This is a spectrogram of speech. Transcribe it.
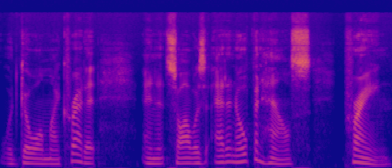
would go on my credit. And so I was at an open house praying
